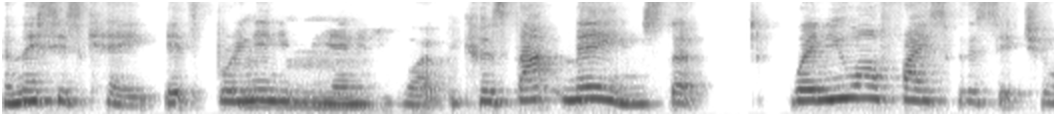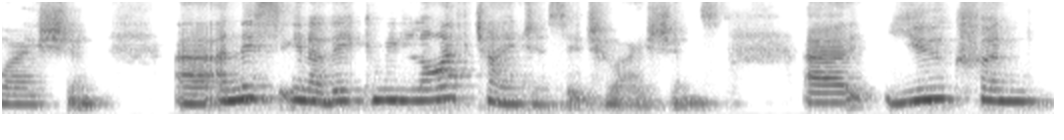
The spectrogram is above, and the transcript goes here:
and this is key. It's bringing mm-hmm. in the mm-hmm. energy work because that means that when you are faced with a situation, uh, and this, you know, there can be life changing situations, uh, you can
